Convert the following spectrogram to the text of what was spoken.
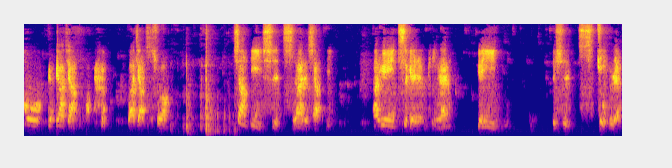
哦，不不要这样，我要讲是说，上帝是慈爱的上帝，他愿意赐给人平安，愿意就是祝福人。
